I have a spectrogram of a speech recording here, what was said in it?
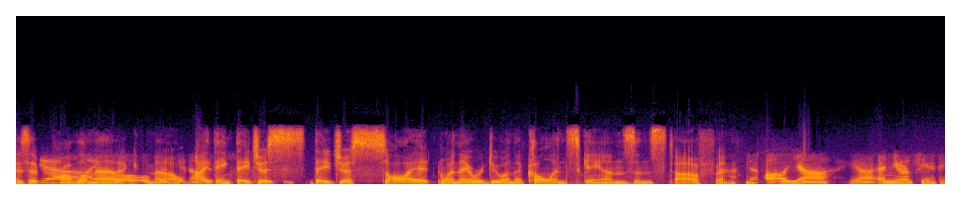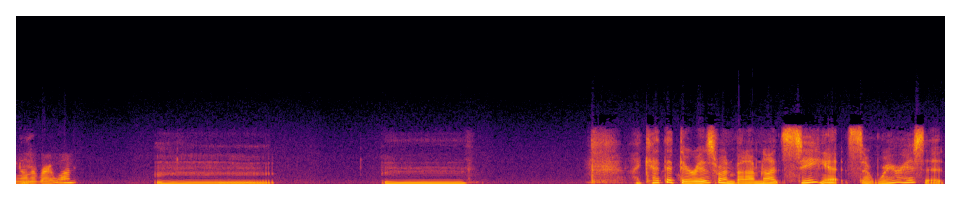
Is it Yeah, I problematic? know, but, no, you know, I think they just they just saw it when they were doing the colon scans and stuff. And Oh yeah, yeah. And you don't see anything on the right one. mm, mm, I get that there is one, but I'm not seeing it. So where is it?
